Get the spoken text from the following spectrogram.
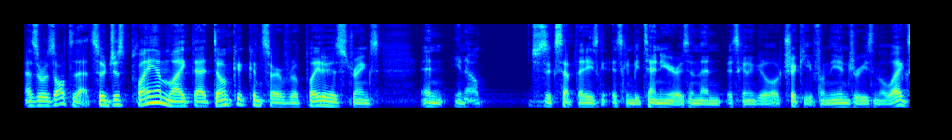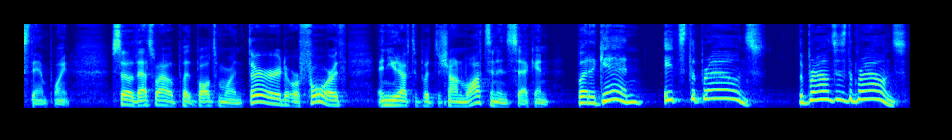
as a result of that. So just play him like that. Don't get conservative. Play to his strengths, and you know just accept that he's it's going to be 10 years and then it's going to get a little tricky from the injuries and the leg standpoint. So that's why I would put Baltimore in third or fourth, and you'd have to put Deshaun Watson in second. But again, it's the Browns. The Browns is the Browns.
